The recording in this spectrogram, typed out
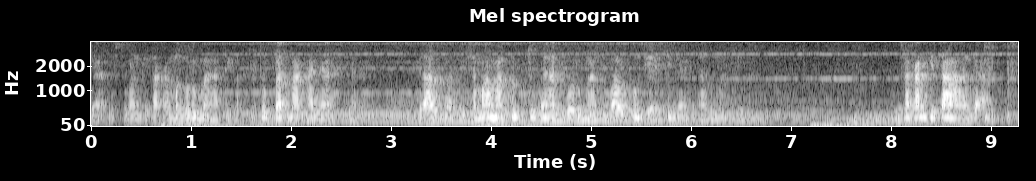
nggak harus. Cuman kita akan menghormati lah. Itu buat makannya aja. Kita hormati. Sama makhluk itu kan harus hormati walaupun dia jin ya kita hormati. Misalkan kita nggak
